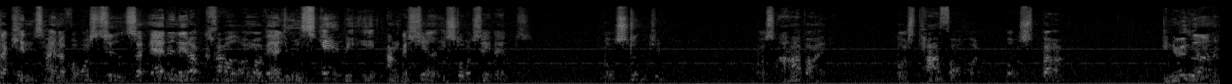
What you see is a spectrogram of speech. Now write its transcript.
der kendetegner vores tid, så er det netop kravet om at være lidenskabeligt engageret i stort set alt. Vores studie, vores arbejde, vores parforhold, vores børn, i nyhederne,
